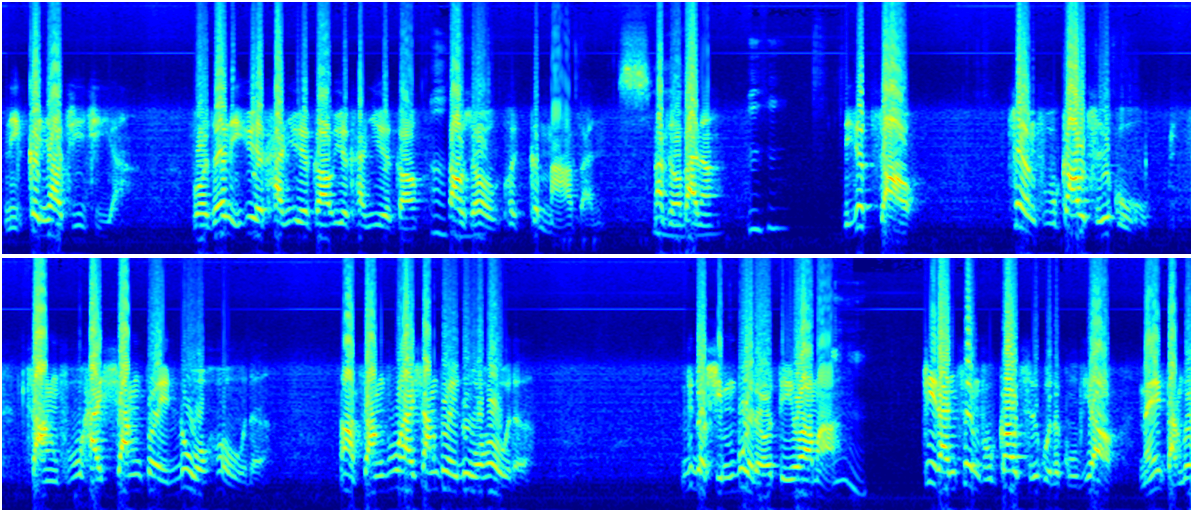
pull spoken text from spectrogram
你更要积极呀，否则你越看越高，越看越高，到时候会更麻烦。那怎么办呢？你就找政府高持股，涨幅还相对落后的，啊，涨幅还相对落后的，你就先买了丢啊嘛。既然政府高持股的股票，每档都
